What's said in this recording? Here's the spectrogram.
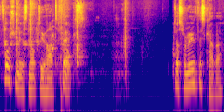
Fortunately it's not too hard to fix. Just remove this cover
